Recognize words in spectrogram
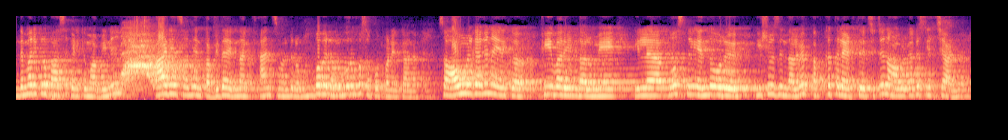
இந்த மாதிரி கூட பாசம் கிடைக்குமா அப்படின்னு ஆடியன்ஸ் வந்து எனக்கு அப்படி தான் இருந்தாங்க. ஃபேன்ஸ் வந்து ரொம்பவே ரொம்ப ரொம்ப சப்போர்ட் பண்ணியிருக்காங்க. ஸோ அவங்களுக்காக நான் எனக்கு ஃபீவர் இருந்தாலுமே இல்லை பர்சனலி எந்த ஒரு இஷ்யூஸ் இருந்தாலுமே பக்கத்தில் எடுத்து வச்சுட்டு நான் அவங்களுக்காக சிரிச்சு ஆடுவேன்.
